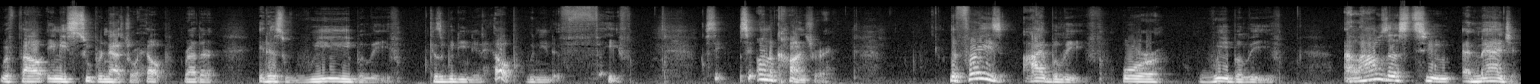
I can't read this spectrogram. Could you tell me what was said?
without any supernatural help. Rather, it is we believe because we needed help, we needed faith. See, see, on the contrary, the phrase I believe or we believe allows us to imagine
